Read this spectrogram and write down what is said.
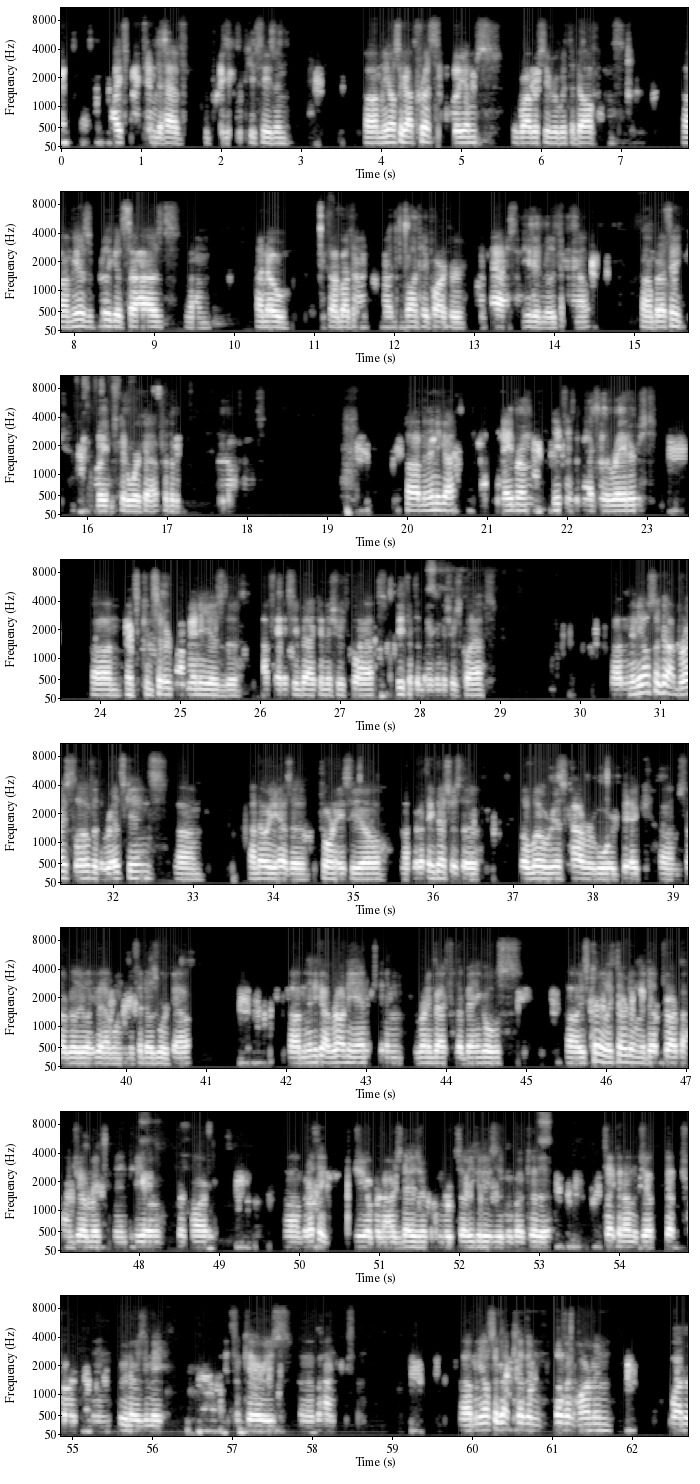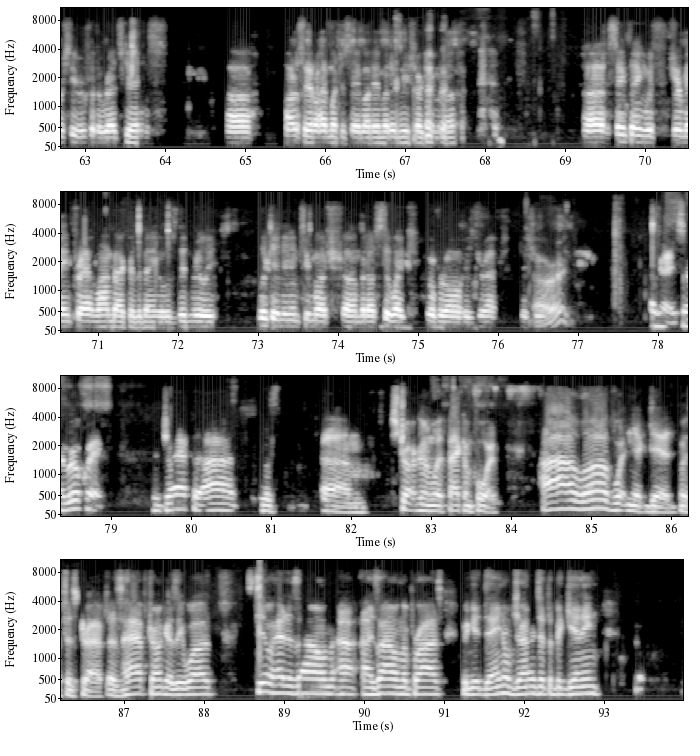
I expect him to have a pretty good rookie season. Um, and he also got Preston Williams, wide receiver with the Dolphins. Um, he has a really good size. Um, I know we thought about that about DeVante Parker on pass, and he didn't really pan out. Um, but I think Williams could work out for the um, and then he got Abram, defensive back for the Raiders. Um, that's considered by many as the fantasy back in this year's class, defensive back in this year's class. Um, and then he also got Bryce Love of the Redskins. Um, I know he has a torn ACL, uh, but I think that's just a, a low risk, high reward pick. Um, so I really like that one if it does work out. Um, and then you got Rodney Anderson, running back for the Bengals. Uh, he's currently third on the depth chart behind Joe Mixon and Gio Bernard. Um, but I think Gio Bernard's days are numbered, so he could easily move up to the second on the depth depth chart. And who knows, he may get some carries uh, behind Mixon. Um, and he also got Kevin Kelvin Harmon, wide receiver for the Redskins. Uh, honestly, I don't have much to say about him. I didn't research him enough. uh, same thing with Jermaine Pratt, linebacker of the Bengals. Didn't really look into him too much, um, but I still like overall his draft this year. all right. Okay, so real quick, the draft that I was um, struggling with back and forth. I love what Nick did with this draft. As half drunk as he was, still had his eye on uh, his eye on the prize. We get Daniel Jones at the beginning.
